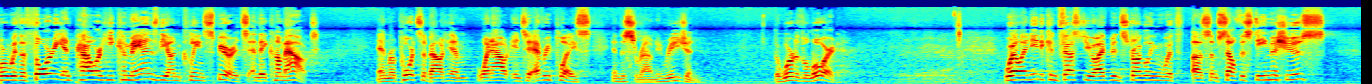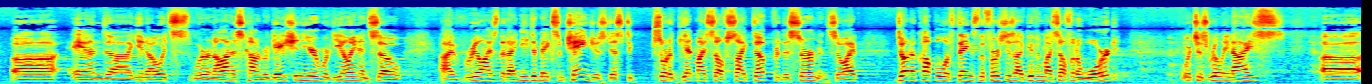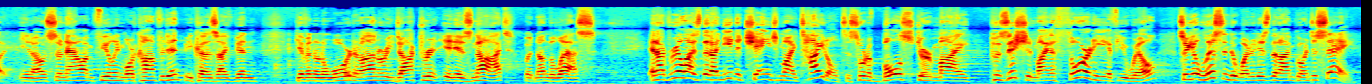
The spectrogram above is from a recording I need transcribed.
For with authority and power he commands the unclean spirits, and they come out. And reports about him went out into every place in the surrounding region. The word of the Lord. Well, I need to confess to you, I've been struggling with uh, some self esteem issues. Uh, and, uh, you know, it's, we're an honest congregation here, we're dealing, and so I've realized that I need to make some changes just to sort of get myself psyched up for this sermon. So I've done a couple of things. The first is I've given myself an award, which is really nice. Uh, you know, so now I'm feeling more confident because I've been given an award, an honorary doctorate. It is not, but nonetheless. And I've realized that I need to change my title to sort of bolster my position, my authority, if you will, so you'll listen to what it is that I'm going to say.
